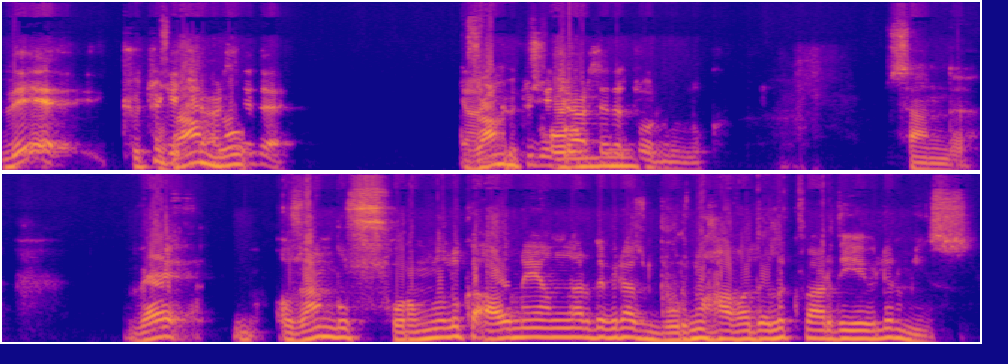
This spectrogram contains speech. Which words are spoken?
Ve kötü geçerse bu, de yani kötü geçerse de sorumluluk. Sen de. Ve o zaman bu sorumluluk almayanlarda biraz burnu havadalık var diyebilir miyiz?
